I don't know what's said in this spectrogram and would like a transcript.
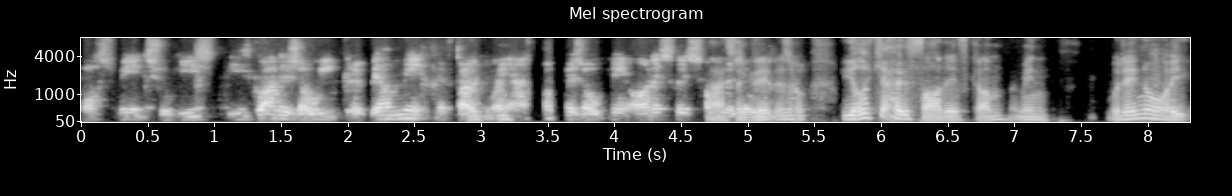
bust, mate? So he's he's got a resilient group there, mate. They've done Okay. like, that's some result, mate, honestly. Some That's a result. great result. You look at how far they've come. I mean, were they no like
